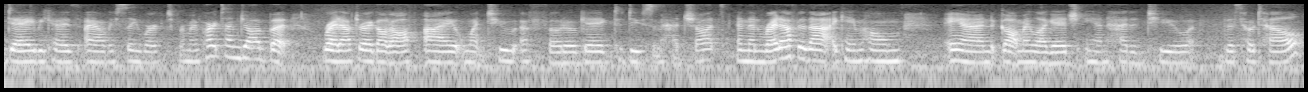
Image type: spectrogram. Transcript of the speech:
Day because I obviously worked for my part-time job, but right after I got off, I went to a photo gig to do some headshots. And then right after that, I came home and got my luggage and headed to this hotel.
